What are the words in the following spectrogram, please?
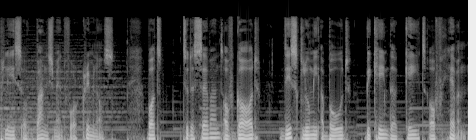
place of banishment for criminals. But to the servant of God, this gloomy abode became the gate of heaven.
